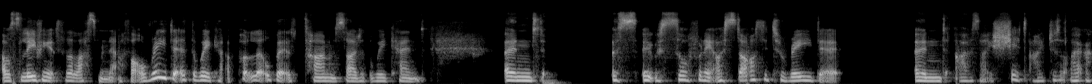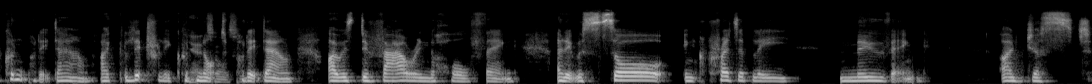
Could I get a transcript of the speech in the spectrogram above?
I was leaving it to the last minute. I thought I'll read it at the weekend. I put a little bit of time aside at the weekend. And it was so funny. I started to read it and I was like, shit, I just, I, I couldn't put it down. I literally could yeah, not awesome. put it down. I was devouring the whole thing. And it was so incredibly moving. I just,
